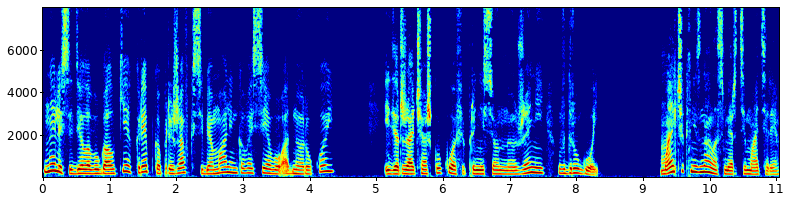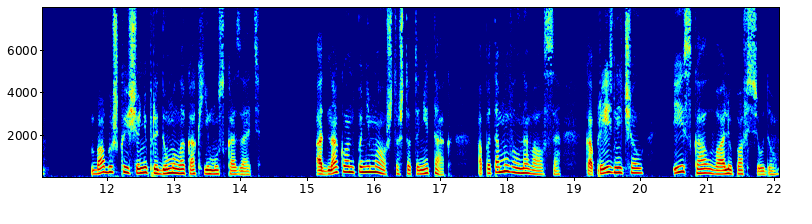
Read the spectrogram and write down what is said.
Нелли сидела в уголке, крепко прижав к себе маленького Севу одной рукой и держа чашку кофе, принесенную Женей, в другой. Мальчик не знал о смерти матери. Бабушка еще не придумала, как ему сказать. Однако он понимал, что что-то не так, а потому волновался, капризничал и искал Валю повсюду.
